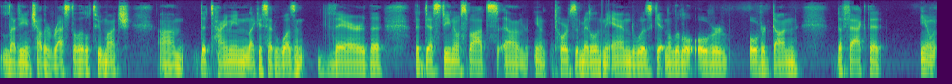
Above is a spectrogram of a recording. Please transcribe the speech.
letting each other rest a little too much. Um, the timing, like I said, wasn't there. The the Destino spots, um, you know, towards the middle and the end was getting a little over overdone. The fact that, you know,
